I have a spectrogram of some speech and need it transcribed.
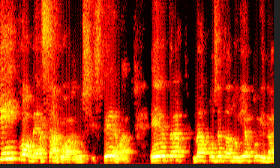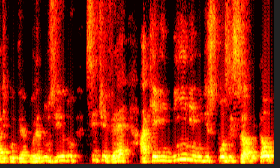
Quem começa agora no sistema entra na aposentadoria por idade com tempo reduzido, se tiver aquele mínimo de exposição. Então,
